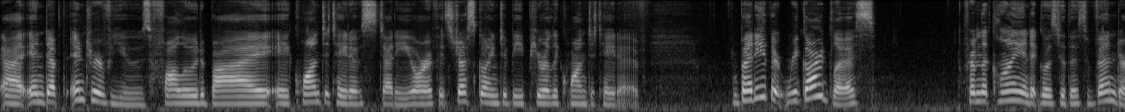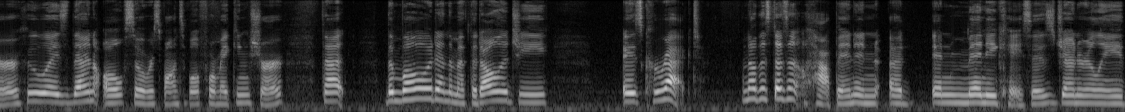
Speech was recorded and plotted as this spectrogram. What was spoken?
uh, in-depth interviews followed by a quantitative study, or if it's just going to be purely quantitative. But either, regardless, from the client, it goes to this vendor who is then also responsible for making sure that the mode and the methodology is correct. Now, this doesn't happen in a, in many cases. Generally,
